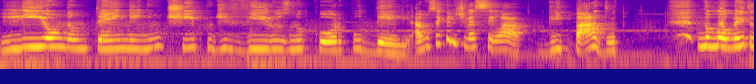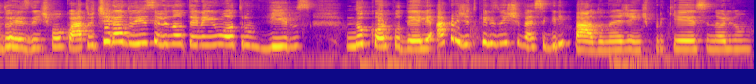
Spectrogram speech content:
Leon não tem nenhum tipo de vírus no corpo dele. A não ser que ele tivesse, sei lá, gripado no momento do Resident Evil 4. Tirando isso, ele não tem nenhum outro vírus no corpo dele. Acredito que ele não estivesse gripado, né, gente? Porque senão ele não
